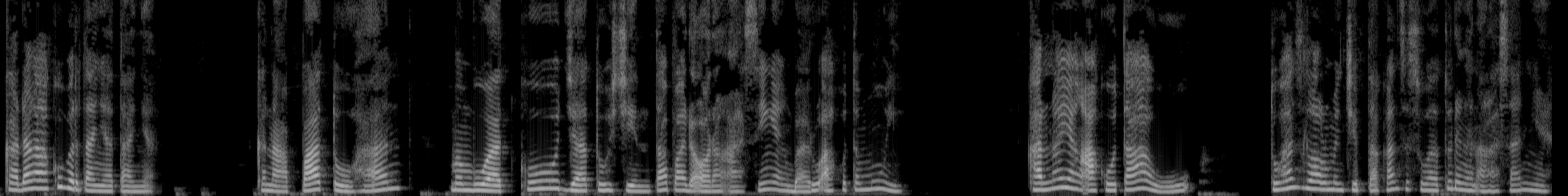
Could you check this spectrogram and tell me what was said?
Kadang aku bertanya-tanya, kenapa Tuhan membuatku jatuh cinta pada orang asing yang baru aku temui? Karena yang aku tahu, Tuhan selalu menciptakan sesuatu dengan alasannya.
